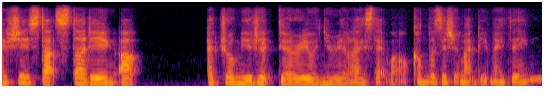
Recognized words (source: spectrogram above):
actually start studying up actual music theory when you realize that wow composition might be my thing?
